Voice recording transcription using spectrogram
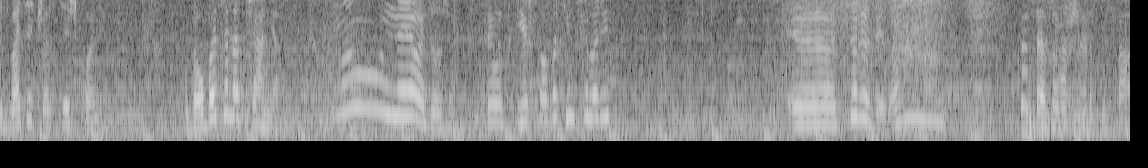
е, 26 школі. Подобається навчання? Ну, не дуже. Ти успішно закінчила рік? Е, середина. Це теж гарний результат.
